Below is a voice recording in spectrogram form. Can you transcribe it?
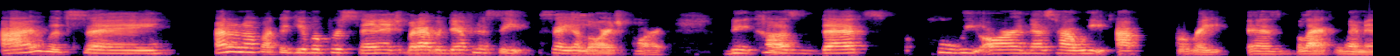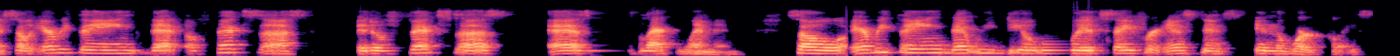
i would say i don't know if i could give a percentage but i would definitely say a large part because that's who we are and that's how we operate as black women so everything that affects us it affects us as Black women. So everything that we deal with, say for instance, in the workplace,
